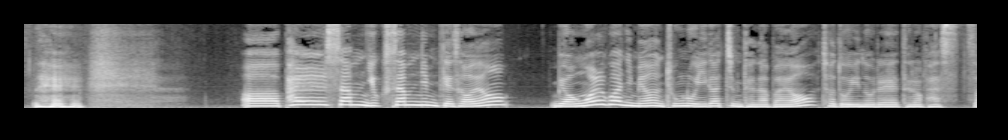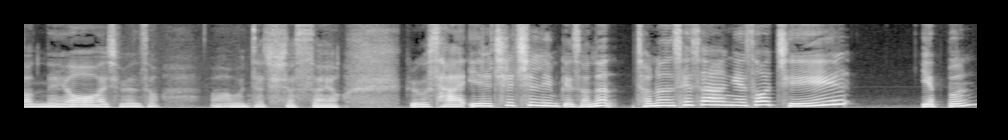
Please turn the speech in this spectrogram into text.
네. 아, 8363님께서요. 명월관이면 종로 2가쯤 되나 봐요. 저도 이 노래 들어봤었네요. 하시면서 어, 문자 주셨어요. 그리고 4177님께서는 저는 세상에서 제일 예쁜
